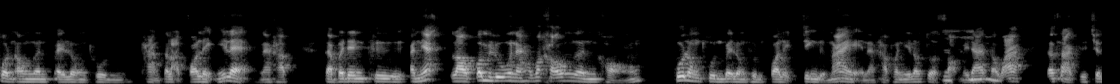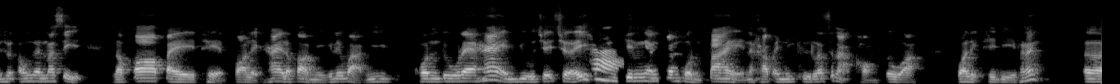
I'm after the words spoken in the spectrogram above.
คนเอาเงินไปลงทุนผ่านตลาด forex นี่แหละนะครับ แต่ประเด็นคืออันเนี้ยเราก็ไม่รู้นะว่าเขาเอาเงินของ ผู้ลงทุนไปลงทุน forex จริงหรือไม่นะครับเพราะนี้เราตรวจสอบไม่ได้อืมแต่ว่าลักษณะคือเชิญชวนเอาเงินมาสิแล้วก็ไปเทรด forex ให้แล้วก็มีก็เรียกว่ามีคนดูแลให้อยู่เฉยค่ะๆกินเงินปันผลไปนะครับ อันนี้คือลักษณะของตัว forex TD เพราะฉะนั้นเอ่อ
